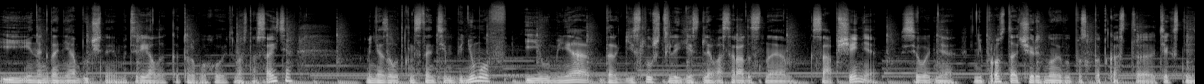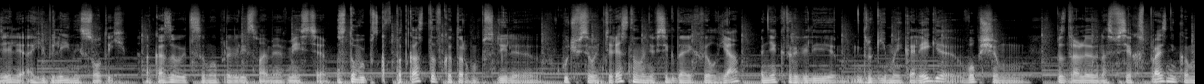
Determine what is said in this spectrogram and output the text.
и иногда необычные материалы, которые выходят у нас на сайте. Меня зовут Константин Бенюмов, и у меня, дорогие слушатели, есть для вас радостное сообщение. Сегодня не просто очередной выпуск подкаста «Текст недели», а юбилейный сотый. Оказывается, мы провели с вами вместе 100 выпусков подкаста, в котором обсудили кучу всего интересного. Не всегда их вел я, а некоторые вели другие мои коллеги. В общем, поздравляю нас всех с праздником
